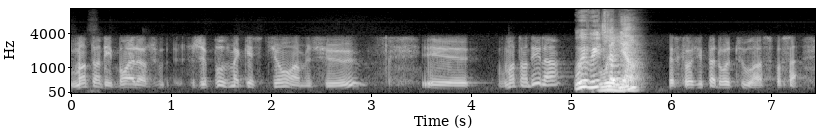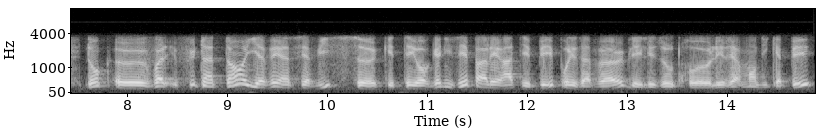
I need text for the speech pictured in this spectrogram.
Vous m'entendez? Bon, alors, je, je pose ma question à monsieur. Euh, vous m'entendez là? Oui, oui, très Oui. bien. Parce que moi, j'ai pas de retour, hein, c'est pour ça. Donc, euh, fut un temps, il y avait un service euh, qui était organisé par les RATP pour les aveugles et les autres euh, légèrement handicapés,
